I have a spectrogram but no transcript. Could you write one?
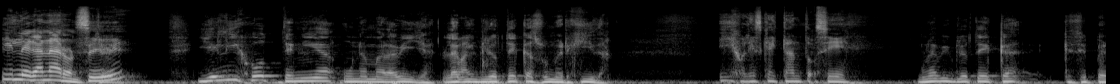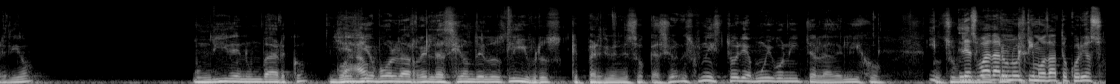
Y le ganaron. Sí. Y el hijo tenía una maravilla, la ¿Cuál? biblioteca sumergida. Híjole, es que hay tanto. Sí. Una biblioteca que se perdió, hundida en un barco, y él llevó la relación de los libros que perdió en esa ocasión. Es una historia muy bonita la del hijo. Y con su les voy a dar un último dato curioso.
